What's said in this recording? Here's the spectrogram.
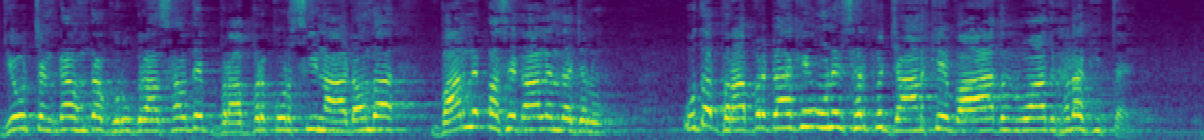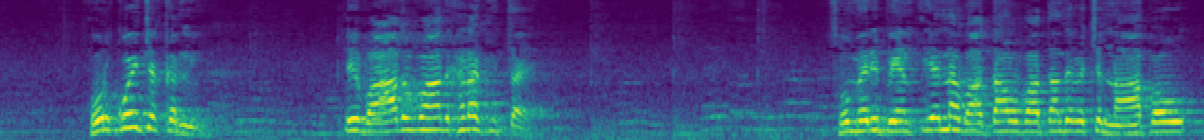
ਜੇ ਉਹ ਚੰਗਾ ਹੁੰਦਾ, ਗੁਰੂ ਗ੍ਰੰਥ ਸਾਹਿਬ ਦੇ ਬਰਾਬਰ ਕੁਰਸੀ ਨਾ ਡਾਉਂਦਾ, ਬਾਹਰਲੇ ਪਾਸੇ ਡਾ ਲੈਂਦਾ, ਚਲੋ। ਉਹਦਾ ਬਰਾਬਰ ਡਾ ਕੇ ਉਹਨੇ ਸਿਰਫ ਜਾਣ ਕੇ ਵਾਦ ਵਿਵਾਦ ਖੜਾ ਕੀਤਾ ਹੈ। ਹੋਰ ਕੋਈ ਚੱਕਰ ਨਹੀਂ। ਇਹ ਵਾਦ ਵਿਵਾਦ ਖੜਾ ਕੀਤਾ ਹੈ। ਸੋ ਮੇਰੀ ਬੇਨਤੀ ਹੈ, ਇਹਨਾਂ ਵਾਦਾਂ ਵਿਵਾਦਾਂ ਦੇ ਵਿੱਚ ਨਾ ਪਾਓ।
